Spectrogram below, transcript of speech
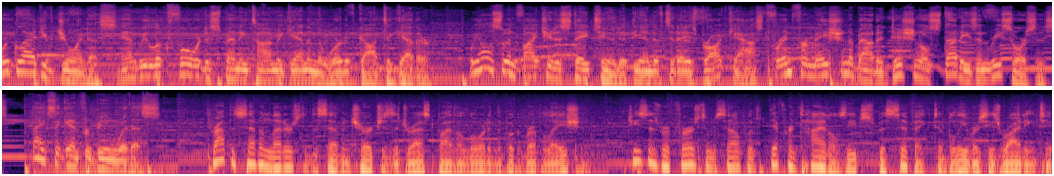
We're glad you've joined us, and we look forward to spending time again in the Word of God together. We also invite you to stay tuned at the end of today's broadcast for information about additional studies and resources. Thanks again for being with us. Throughout the seven letters to the seven churches addressed by the Lord in the book of Revelation, Jesus refers to himself with different titles, each specific to believers he's writing to.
